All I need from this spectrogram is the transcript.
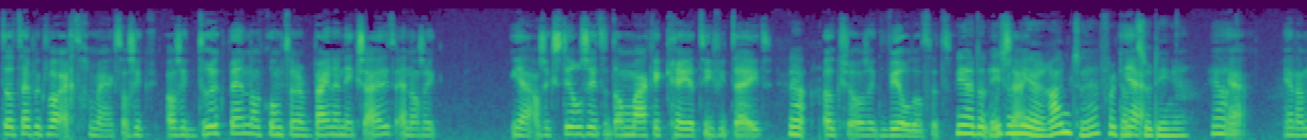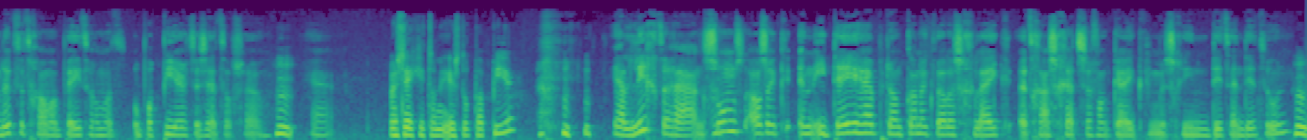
dat heb ik wel echt gemerkt. Als ik, als ik druk ben, dan komt er bijna niks uit. En als ik, ja, als ik stil zit, dan maak ik creativiteit. Ja. Ook zoals ik wil dat het. Ja, dan is er zijn. meer ruimte hè, voor dat Ja. soort dingen. Ja. Ja. Ja, dan lukt het gewoon wat beter om het op papier te zetten of zo. Hm. Ja. Maar zet je het dan eerst op papier? Ja, ligt eraan. Soms als ik een idee heb, dan kan ik wel eens gelijk het gaan schetsen van kijk, misschien dit en dit doen. Hm.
